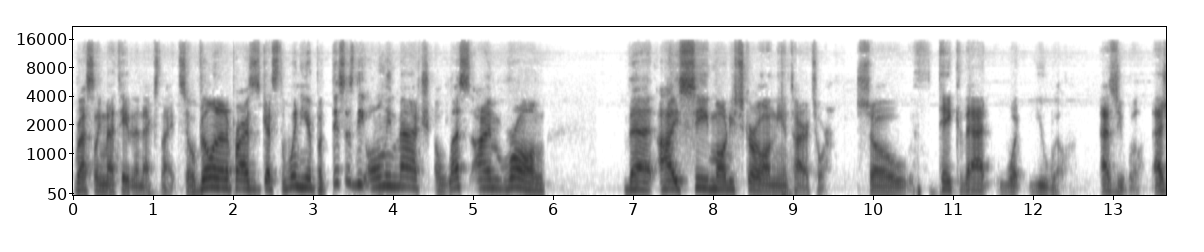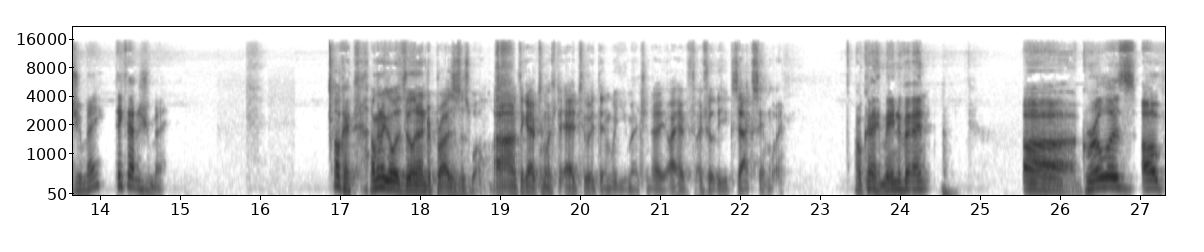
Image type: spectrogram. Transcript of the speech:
wrestling Matt Taven the next night. So Villain Enterprises gets the win here, but this is the only match, unless I'm wrong, that I see Marty Scurll on the entire tour. So take that what you will, as you will, as you may. Take that as you may. Okay, I'm going to go with Villain Enterprises as well. I don't think I have too much to add to it than what you mentioned. I, I have I feel the exact same way. Okay, main event. Uh Guerrillas of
